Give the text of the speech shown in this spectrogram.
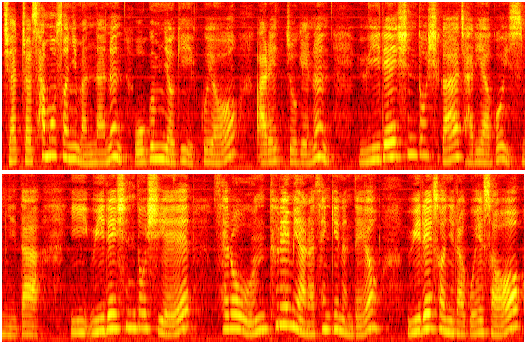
지하철 3호선이 만나는 오금역이 있고요. 아래쪽에는 위례 신도시가 자리하고 있습니다. 이 위례 신도시에 새로운 트램이 하나 생기는데요. 위례선이라고 해서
